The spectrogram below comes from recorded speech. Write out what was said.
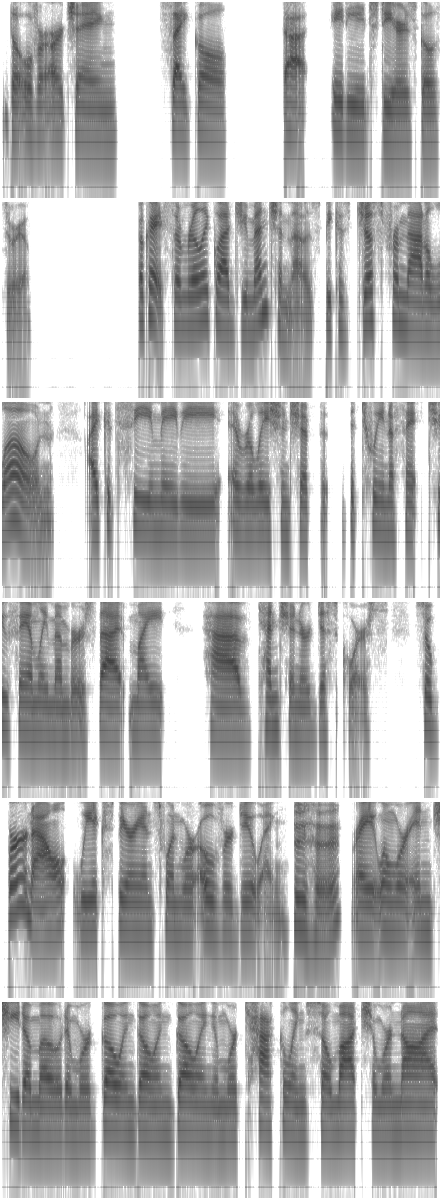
the overarching cycle that ADHDers go through. Okay, so I'm really glad you mentioned those because just from that alone, I could see maybe a relationship between a fa- two family members that might have tension or discourse. So burnout we experience when we're overdoing, Mm-hmm. right? When we're in cheetah mode and we're going, going, going, and we're tackling so much, and we're not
